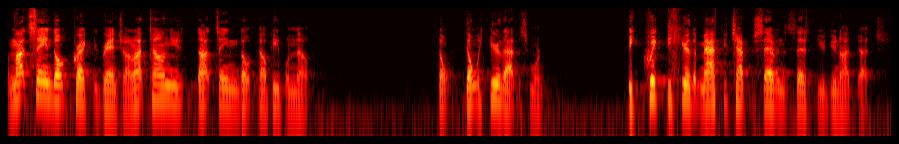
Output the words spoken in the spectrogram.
I'm not saying don't correct your grandchild. I'm not telling you, not saying don't tell people no. Don't, don't hear that this morning. Be quick to hear that Matthew chapter 7 says to you, do not judge.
